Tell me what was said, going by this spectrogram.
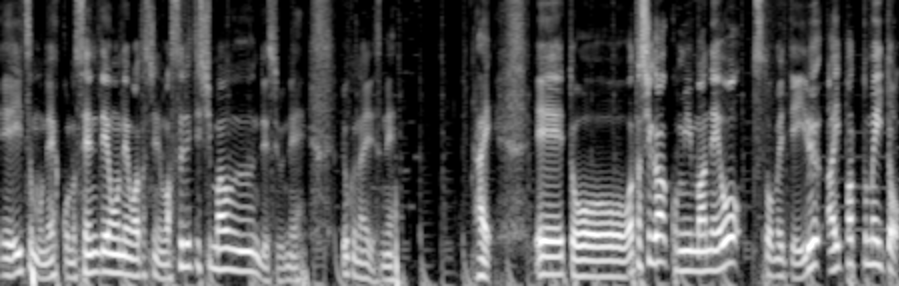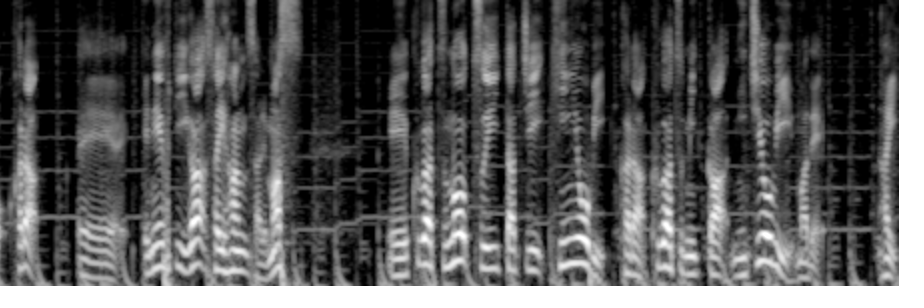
え、いつもね、この宣伝をね、私ね、忘れてしまうんですよね。よくないですね。はい。えっ、ー、と、私がコミマネを務めている iPadMate から、えー、NFT が再販されます。えー、9月の1日金曜日から9月3日日曜日まで。はい。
